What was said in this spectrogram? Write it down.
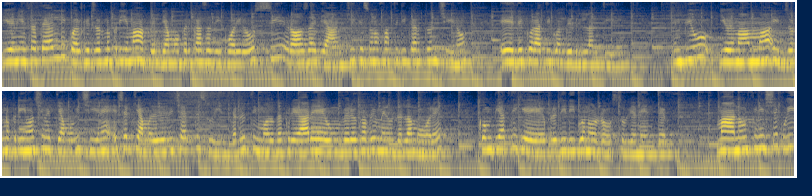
Io e i miei fratelli qualche giorno prima appendiamo per casa dei cuori rossi, rosa e bianchi che sono fatti di cartoncino e decorati con dei brillantini. In più io e mamma il giorno prima ci mettiamo vicine e cerchiamo delle ricette su internet in modo da creare un vero e proprio menù dell'amore con piatti che prediligono il rosso ovviamente. Ma non finisce qui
